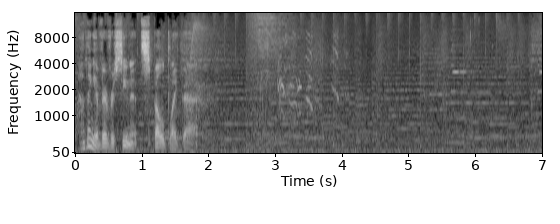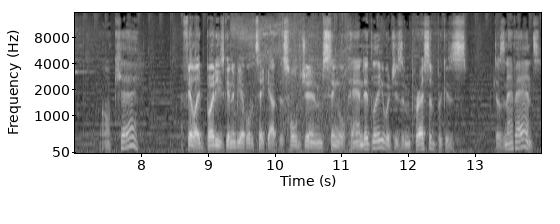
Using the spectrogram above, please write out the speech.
I don't think I've ever seen it spelled like that. Okay. I feel like Buddy's going to be able to take out this whole gym single-handedly, which is impressive because he doesn't have hands.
